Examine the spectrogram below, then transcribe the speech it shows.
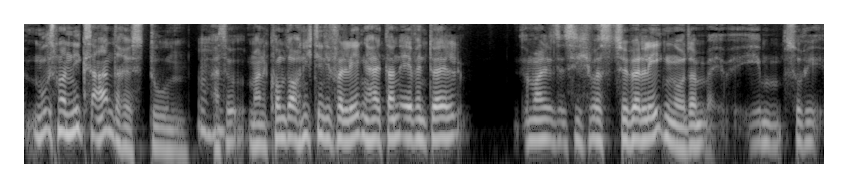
muss man nichts anderes tun. Mhm. Also man kommt auch nicht in die Verlegenheit, dann eventuell mal sich was zu überlegen oder eben so wie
